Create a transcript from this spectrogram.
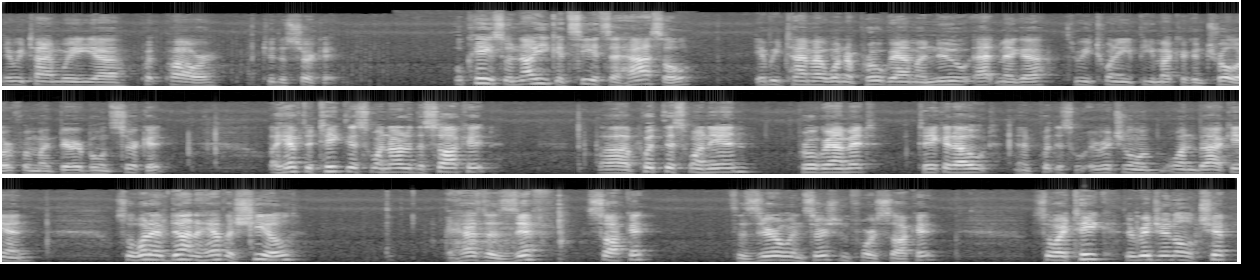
every time we uh, put power to the circuit. Okay, so now you can see it's a hassle. Every time I want to program a new ATmega 328p microcontroller from my bare bones circuit, I have to take this one out of the socket, uh, put this one in, program it, take it out and put this original one back in. So what I've done, I have a shield. It has a ZIF socket. It's a zero insertion force socket. So I take the original chip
